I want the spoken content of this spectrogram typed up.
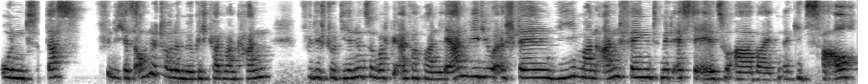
Und das finde ich jetzt auch eine tolle Möglichkeit. Man kann für die Studierenden zum Beispiel einfach mal ein Lernvideo erstellen, wie man anfängt mit STL zu arbeiten. Da gibt es zwar auch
